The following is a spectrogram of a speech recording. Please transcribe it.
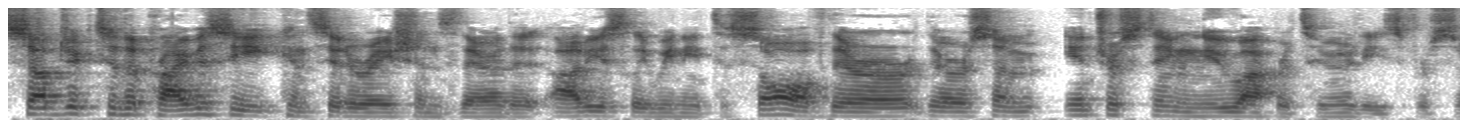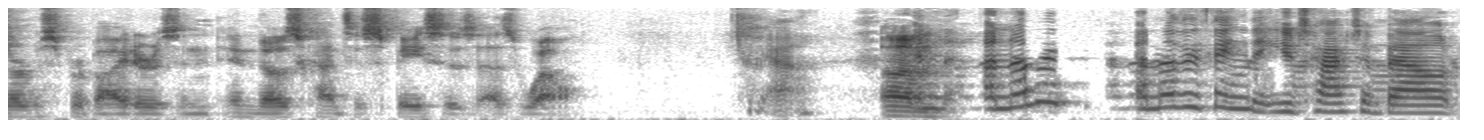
subject to the privacy considerations there that obviously we need to solve, there are there are some interesting new opportunities for service providers in, in those kinds of spaces as well. Yeah. Um, and another another thing that you talked about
